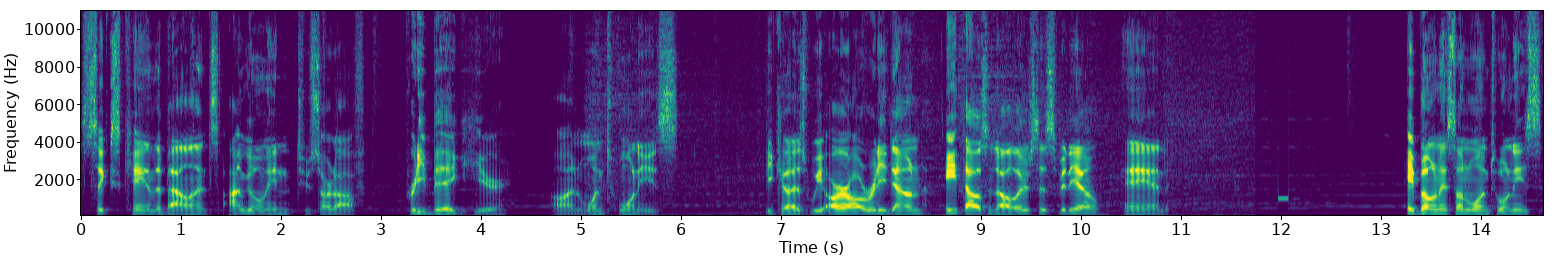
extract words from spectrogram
6k in the balance. I'm going to start off pretty big here on 120s because we are already down $8,000 this video and a bonus on 120s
